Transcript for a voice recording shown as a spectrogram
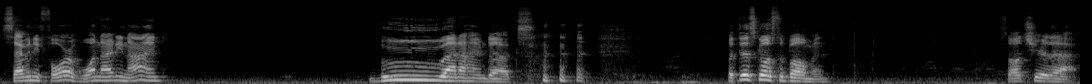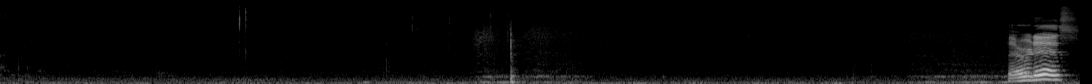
74 of 199. Boo, Anaheim Ducks. But this goes to Bowman. So I'll cheer that. There it is.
